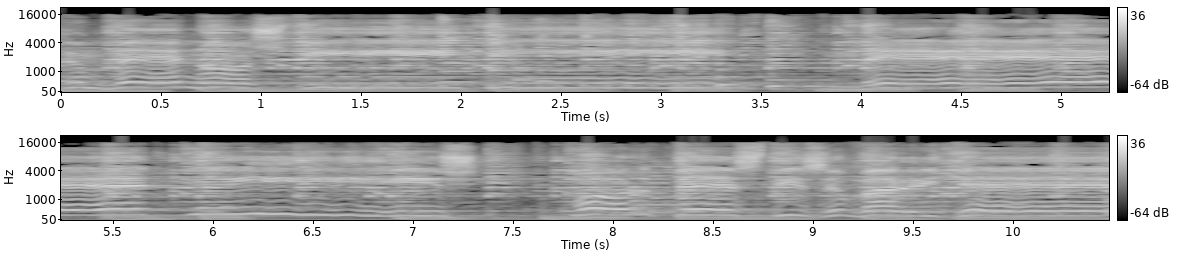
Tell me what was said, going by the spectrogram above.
ρημαγμένο σπίτι με τις πόρτες τις βαριές.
